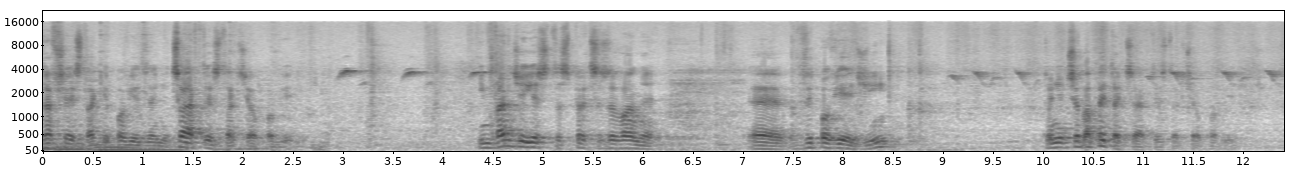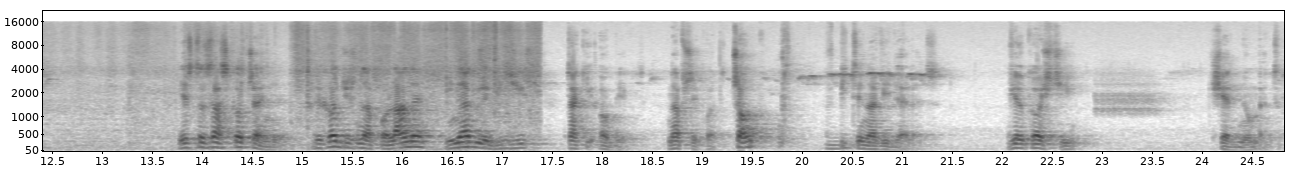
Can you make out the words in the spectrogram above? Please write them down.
Zawsze jest takie powiedzenie, co artysta chciał powiedzieć. Im bardziej jest to sprecyzowane e, w wypowiedzi, to nie trzeba pytać, co artysta chciał powiedzieć. Jest to zaskoczenie. Wychodzisz na polanę i nagle widzisz taki obiekt. Na przykład czołg wbity na widelec wielkości 7 metrów.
